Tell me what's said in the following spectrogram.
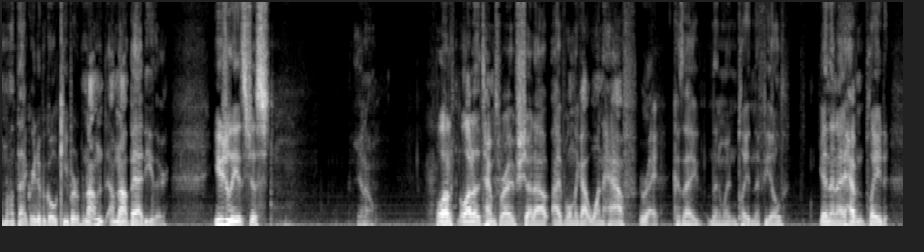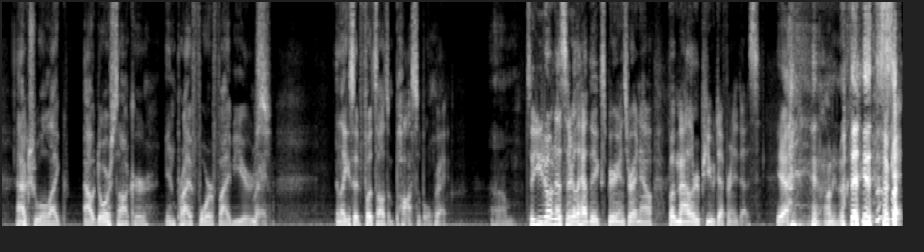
I'm not that great of a goalkeeper, but not, I'm not bad either. Usually, it's just, you know, a lot of a lot of the times where I've shut out, I've only got one half Right. because I then went and played in the field, and then I haven't played actual like outdoor soccer in probably four or five years. Right. And like I said, futsal is impossible. Right. Um, So you don't necessarily have the experience right now, but Mallory Pugh definitely does. yeah, I don't even know what that is. Okay.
